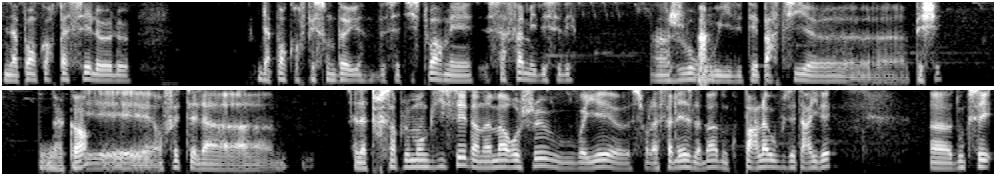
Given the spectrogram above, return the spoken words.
il n'a pas encore passé le. le- il n'a pas encore fait son deuil de cette histoire, mais sa femme est décédée. Un jour Ah. où il était parti euh, pêcher. D'accord. Et en fait, elle a, elle a tout simplement glissé d'un amas rocheux, vous voyez, euh, sur la falaise là-bas, donc par là où vous êtes arrivé. Euh, donc c'est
